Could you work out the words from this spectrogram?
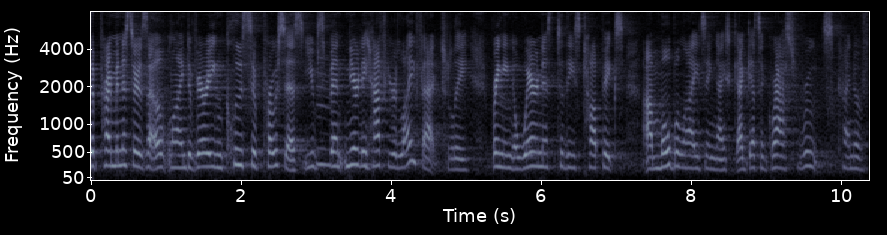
the Prime Minister has outlined a very inclusive process. You've spent nearly half your life actually bringing awareness to these topics, uh, mobilizing, I, I guess, a grassroots kind of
